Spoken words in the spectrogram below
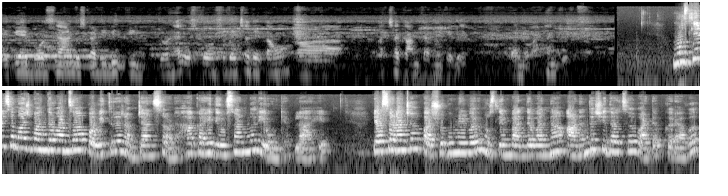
A P I board से एंड उसका डी बी पी जो है उसको शुभेच्छा देता हूँ अच्छा काम करने के लिए। धन्यवाद। थैंक यू मुस्लिम समाज बांधवांचा पवित्र रमजान सण हा काही दिवसांवर येऊन ठेपला आहे. या सणाच्या पार्श्वभूमीवर मुस्लिम बांधवांना आनंद शिदाचं वाटप करावं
